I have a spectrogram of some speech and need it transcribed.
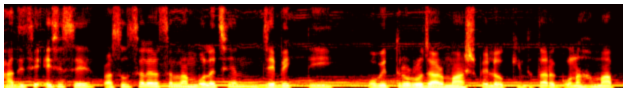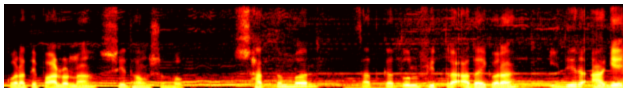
হাদিসে এসেছে, রাসুল সাল্লাহ সাল্লাম বলেছেন, যে ব্যক্তি পবিত্র রোজার মাস পেল, কিন্তু তার গোনাহ মাফ করাতে পারল না, সে ধ্বংস হোক। সাত নম্বর, সাদকাতুল ফিতরা আদায় করা। ঈদের আগে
